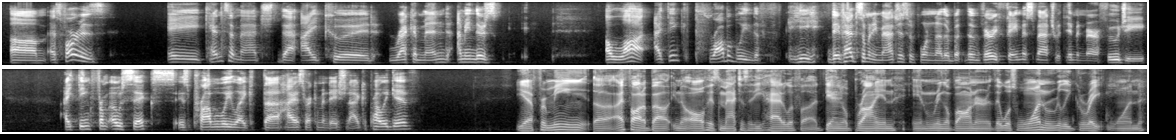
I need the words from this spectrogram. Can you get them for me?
Um, as far as a Kenta match that I could recommend, I mean, there's a lot. I think probably the he they've had so many matches with one another, but the very famous match with him and Marufuji, I think from 06 is probably like the highest recommendation I could probably give. Yeah, for me, uh, I thought about you know all of his matches that he had with uh, Daniel Bryan in Ring of Honor. There was one really great one.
